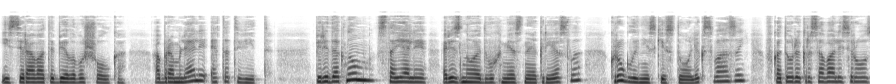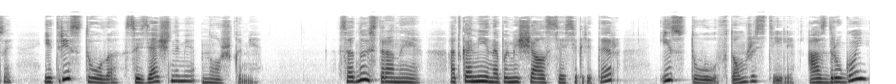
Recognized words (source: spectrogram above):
из серовато-белого шелка обрамляли этот вид. Перед окном стояли резное двухместное кресло, круглый низкий столик с вазой, в которой красовались розы, и три стула с изящными ножками. С одной стороны от камина помещался секретер и стул в том же стиле, а с другой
